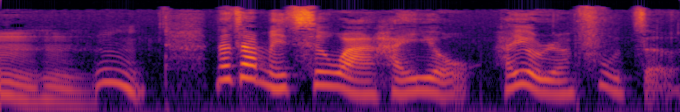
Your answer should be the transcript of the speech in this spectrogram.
嗯嗯。嗯，那这样没吃完还有还有人负责，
